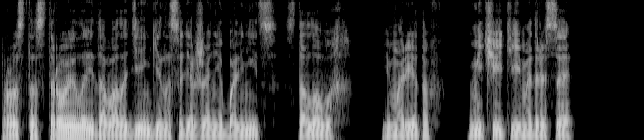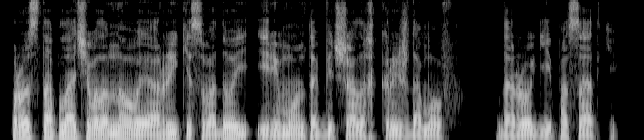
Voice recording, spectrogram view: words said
Просто строила и давала деньги на содержание больниц, столовых, имаретов, мечети и медресе, просто оплачивала новые рыки с водой и ремонт обветшалых крыш домов, дороги и посадки.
